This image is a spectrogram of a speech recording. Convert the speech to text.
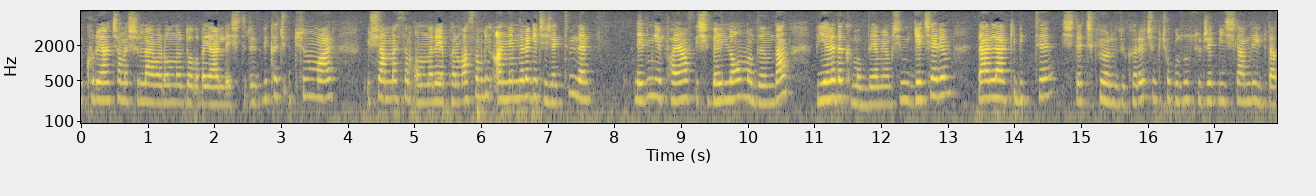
Bir kuruyan çamaşırlar var. Onları dolaba yerleştiririz. Birkaç ütüm var. Üşenmezsem onları yaparım. Aslında bugün annemlere geçecektim de dediğim gibi fayans işi belli olmadığından bir yere de kımıldayamıyorum. Şimdi geçerim derler ki bitti işte çıkıyoruz yukarı. Çünkü çok uzun sürecek bir işlem değil. Bir de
